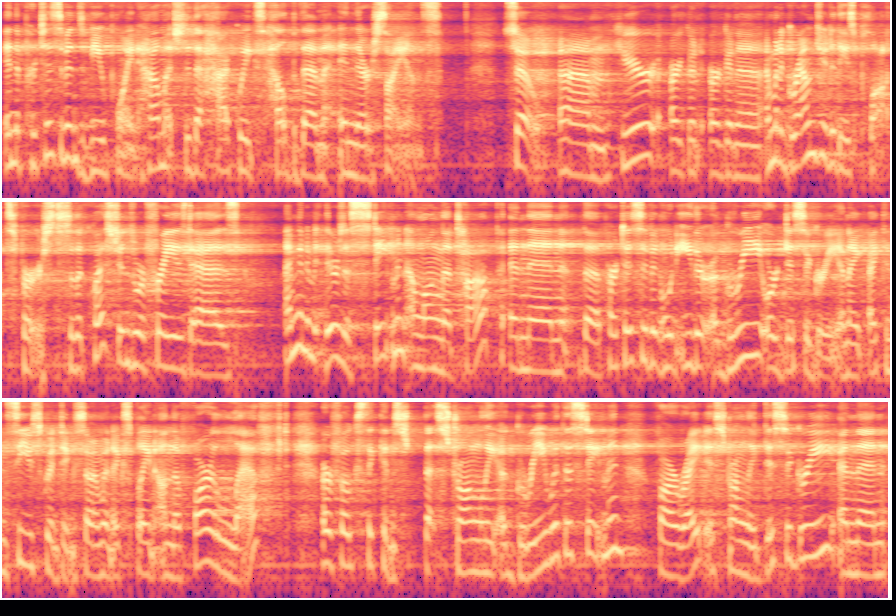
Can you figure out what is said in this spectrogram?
in the participants' viewpoint, how much did the hack weeks help them in their science? So um, here are, are gonna, I'm gonna ground you to these plots first. So the questions were phrased as, I'm going to, there's a statement along the top, and then the participant would either agree or disagree. And I, I can see you squinting, so I'm going to explain. On the far left are folks that, can, that strongly agree with the statement. Far right is strongly disagree. And then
